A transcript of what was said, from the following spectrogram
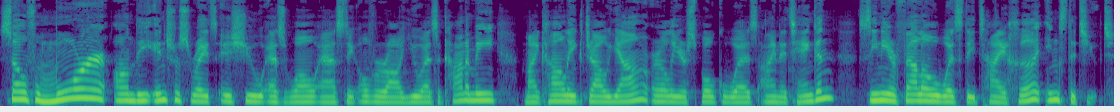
So, for more on the interest rates issue as well as the overall U.S. economy, my colleague Zhao Yang earlier spoke with Einar Tangen, senior fellow with the Taihe Institute.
